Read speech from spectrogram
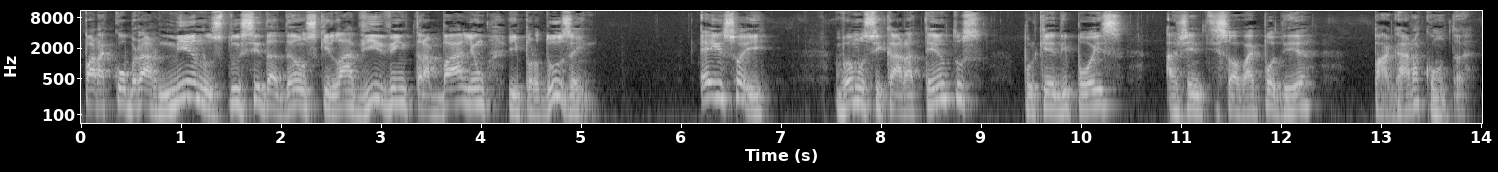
para cobrar menos dos cidadãos que lá vivem, trabalham e produzem? É isso aí. Vamos ficar atentos, porque depois a gente só vai poder pagar a conta.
